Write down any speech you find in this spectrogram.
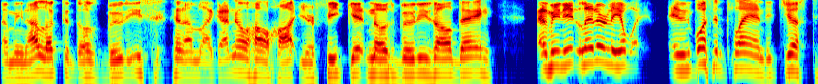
I mean, I looked at those booties and I'm like, I know how hot your feet get in those booties all day. I mean, it literally, it, and it wasn't planned. It just,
